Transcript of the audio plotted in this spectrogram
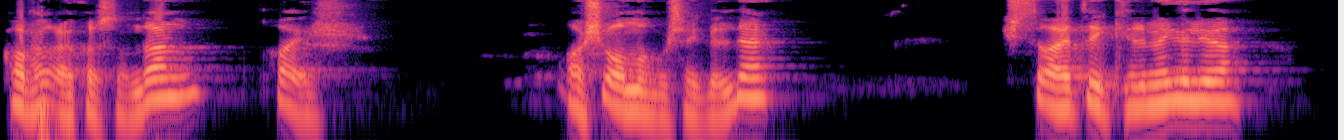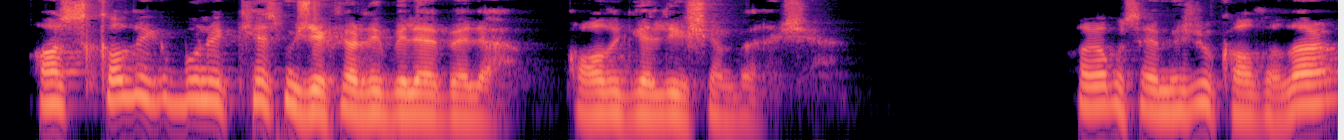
kapı arkasından hayır. Aşı olma bu şekilde. İşte ayette kelime geliyor. Az kaldı ki bunu kesmeyeceklerdi bile bile. Pahalı geldiği için böylece. Fakat bu sefer mecbur kaldılar.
